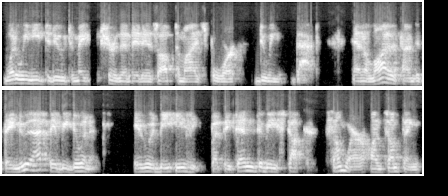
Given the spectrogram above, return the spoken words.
What do we need to do to make sure that it is optimized for doing that? And a lot of the times, if they knew that, they'd be doing it. It would be easy, but they tend to be stuck somewhere on something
